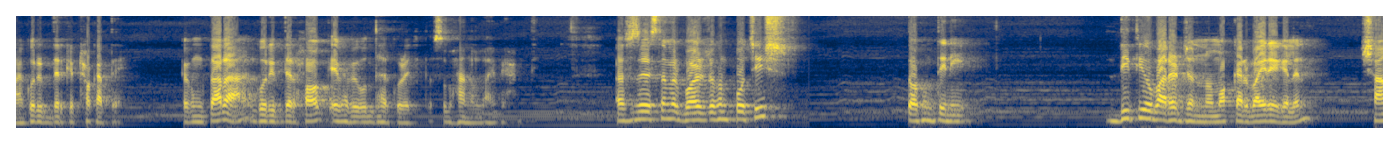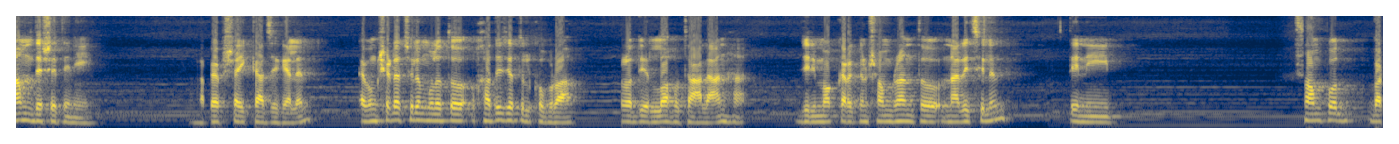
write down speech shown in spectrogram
না গরিবদেরকে ঠকাতে। এবং তারা গরিবদের হক এভাবে উদ্ধার করে দিত। সুবাহান আল্লাহ ইসলামের বয়স যখন পঁচিশ, তখন তিনি দ্বিতীয়বারের জন্য মক্কার বাইরে গেলেন। শাম দেশে তিনি ব্যবসায়িক কাজে গেলেন এবং সেটা ছিল মূলত খাদিজাতুল কোবরা রদি আল্লাহ তালা আনহা, যিনি মক্কার একজন সম্ভ্রান্ত নারী ছিলেন। তিনি সম্পদ বা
